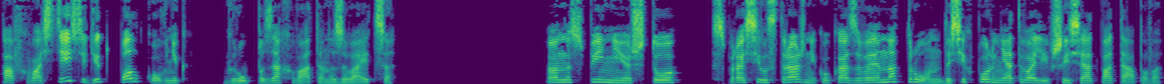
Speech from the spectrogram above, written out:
«а в хвосте сидит полковник. Группа захвата называется». «А на спине что?» — спросил стражник, указывая на трон, до сих пор не отвалившийся от Потапова.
